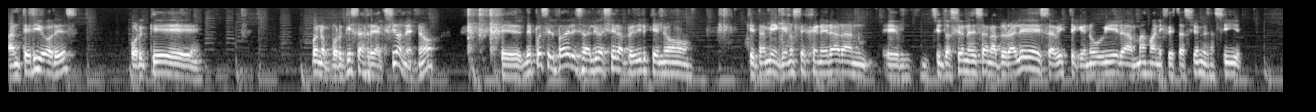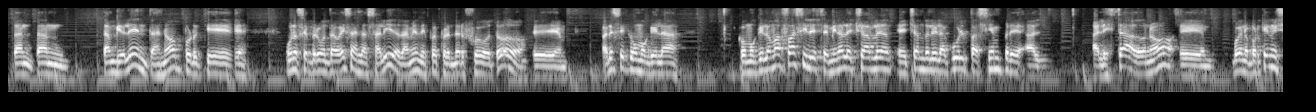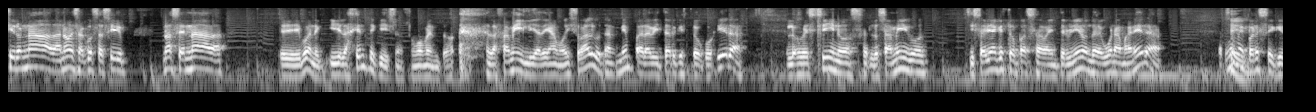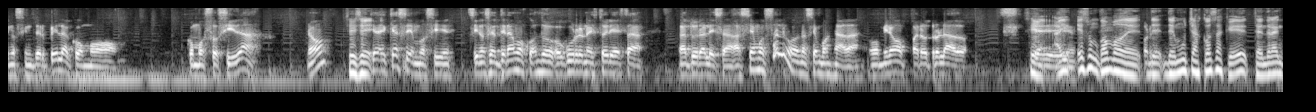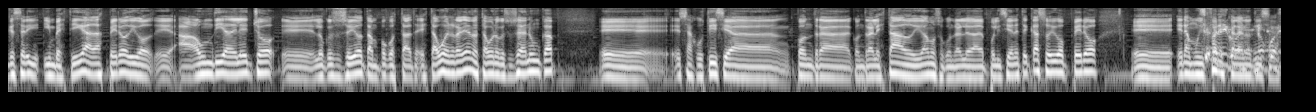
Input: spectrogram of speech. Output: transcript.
anteriores, ¿por qué, bueno, por esas reacciones, no? Eh, después el padre salió ayer a pedir que no, que también que no se generaran eh, situaciones de esa naturaleza, viste, que no hubiera más manifestaciones así tan, tan, tan violentas, ¿no? Porque uno se preguntaba, ¿esa es la salida también después prender fuego todo? Eh, parece como que la como que lo más fácil es terminar echarle, echándole la culpa siempre al, Estado, ¿no? Eh, bueno, ¿por qué no hicieron nada, no? Esa cosa así, no hacen nada. Eh, bueno, y la gente que hizo en su momento, la familia, digamos, hizo algo también para evitar que esto ocurriera. Los vecinos, los amigos, si sabían que esto pasaba, intervinieron de alguna manera. A mí me parece que nos interpela como, como sociedad, ¿no? ¿Qué, hacemos si, si nos enteramos cuando ocurre una historia de esta naturaleza? ¿Hacemos algo o no hacemos nada? ¿O miramos para otro lado? Sí, eh, es un combo de, muchas cosas que tendrán que ser investigadas, pero digo, eh, a un día del hecho, eh, lo que sucedió tampoco está, está bueno. En realidad no está bueno que suceda nunca. esa justicia contra, contra el Estado, digamos, o contra la policía en este caso, digo, pero eh, era muy fresca la noticia.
